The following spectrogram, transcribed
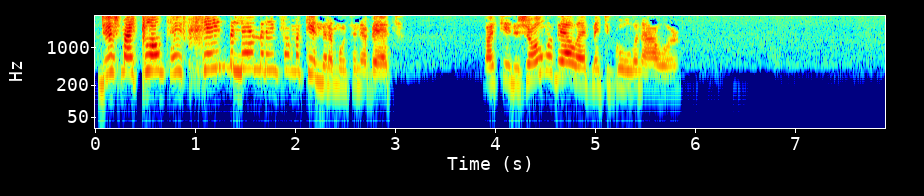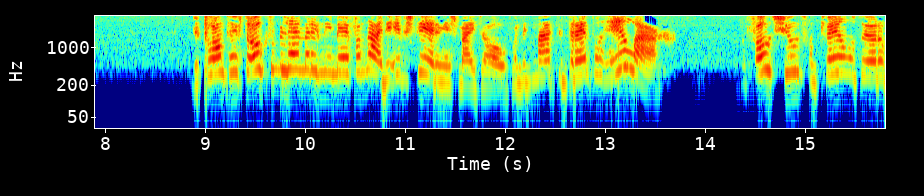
Dus mijn klant heeft geen belemmering van mijn kinderen moeten naar bed. Wat je in de zomer wel hebt met je golden hour. De klant heeft ook de belemmering niet meer van, nou, die investering is mij te hoog. Want ik maak de drempel heel laag. Een fotoshoot van 200 euro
